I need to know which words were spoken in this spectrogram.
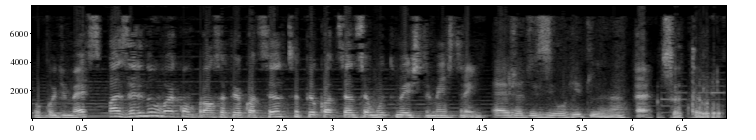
o Codimax, mas ele não vai comprar um CPU400, o CPU400 é muito mainstream. mainstream. É, já dizia o Hitler, né? É. Exatamente.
